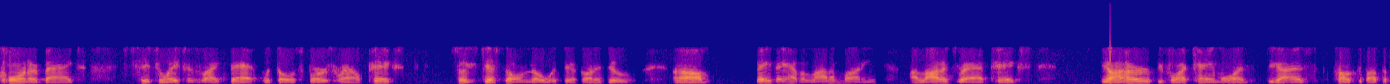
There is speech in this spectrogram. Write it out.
cornerbacks, situations like that with those first round picks. So you just don't know what they're going to do. Um, they they have a lot of money, a lot of draft picks. You know, I heard before I came on, you guys talked about the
